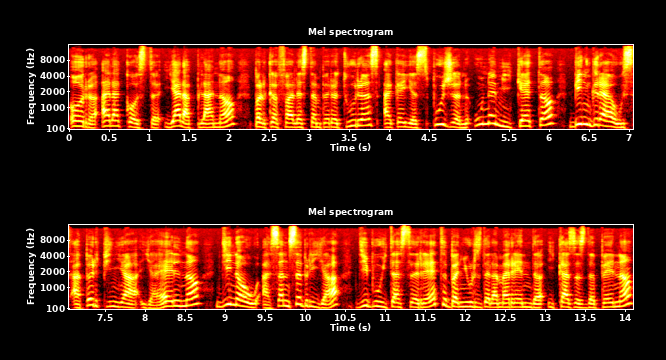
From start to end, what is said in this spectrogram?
hora a la costa i a la plana. Pel que fa a les temperatures, aquelles pugen una miqueta 20 graus a Perpinyà i a Elna, 19 a Sant Cebrià, 18 a Serret, Banyuls de la Marenda i Cases de Pena,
